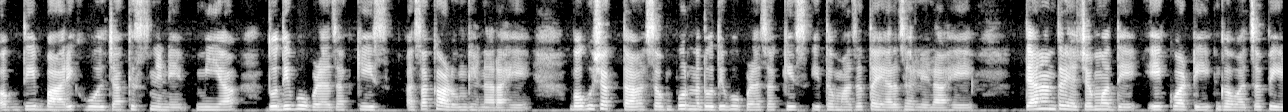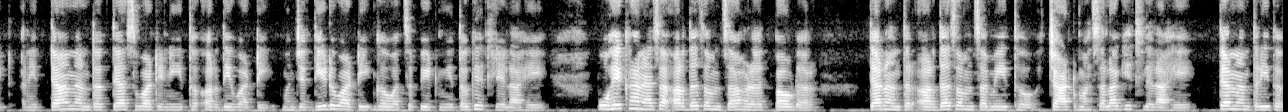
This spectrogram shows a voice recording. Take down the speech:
अगदी बारीक होलच्या किसणीने मी या दुधी भोपळ्याचा किस असा काढून घेणार आहे. बघू शकता संपूर्ण दुधी भोपळ्याचा किस इथं माझा तयार झालेला आहे. त्यानंतर ह्याच्यामध्ये एक वाटी गव्हाचं पीठ आणि त्यानंतर त्याच वाटीने इथं अर्धी वाटी म्हणजे दीड वाटी गव्हाचं पीठ मी इथं घेतलेलं आहे. पोहे खाण्याचा अर्धा चमचा हळद पावडर त्यानंतर अर्धा चमचा मी इथं चाट मसाला घेतलेला आहे. त्यानंतर इथं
